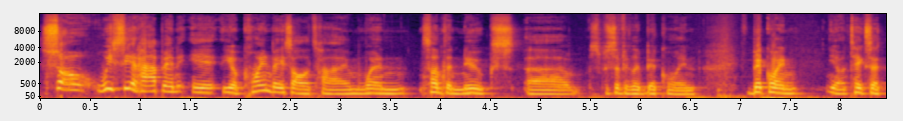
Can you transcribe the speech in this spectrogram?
So we see it happen, i you know, Coinbase all the time when something nukes, uh, specifically Bitcoin. Bitcoin, you know, takes a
